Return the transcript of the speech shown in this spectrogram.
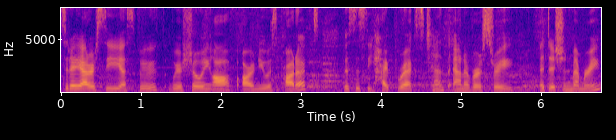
Today at our CES booth, we're showing off our newest product. This is the HyperX 10th Anniversary Edition memory.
